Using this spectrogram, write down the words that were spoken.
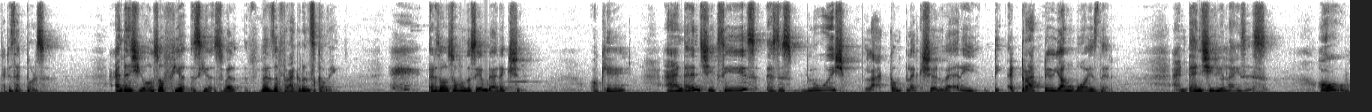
that is that person. And then she also fears, hears, well, where's the fragrance coming? Hey, that is also from the same direction. Okay. And then she sees there's this bluish black complexion, very attractive young boy is there. And then she realizes, oh,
